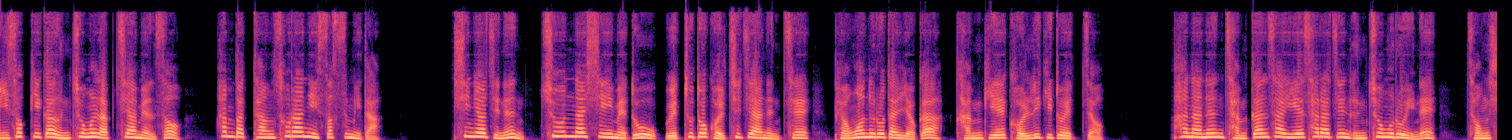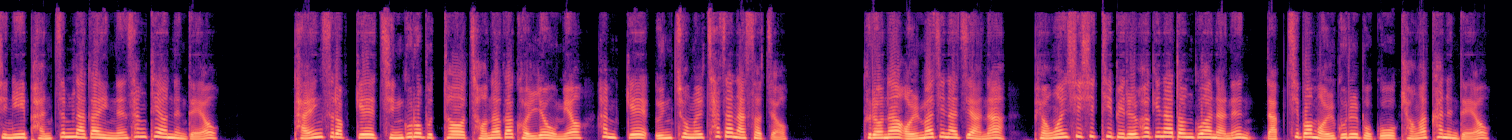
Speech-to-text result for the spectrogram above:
이석기가 은총을 납치하면서 한바탕 소란이 있었습니다. 신여진은 추운 날씨임에도 외투도 걸치지 않은 채 병원으로 달려가 감기에 걸리기도 했죠. 하나는 잠깐 사이에 사라진 은총으로 인해 정신이 반쯤 나가 있는 상태였는데요. 다행스럽게 진구로부터 전화가 걸려오며 함께 은총을 찾아 나서죠. 그러나 얼마 지나지 않아 병원 CCTV를 확인하던 구 하나는 납치범 얼굴을 보고 경악하는데요.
